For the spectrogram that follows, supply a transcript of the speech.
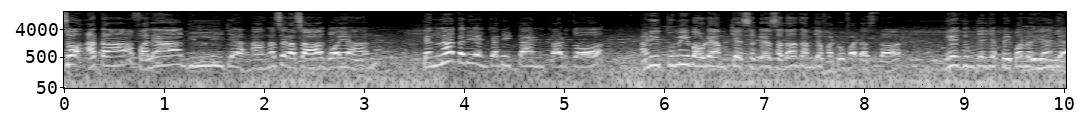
सो आतां फाल्यां दिल्ली जे हांगासर आसा गोंयान केन्ना तरी हेंच्यांनी टायम काडचो आनी तुमी बावडे आमचे सगळे सदांच आमच्या फाटोफाट आसता. हे तुमचे जे पेपर हें जे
